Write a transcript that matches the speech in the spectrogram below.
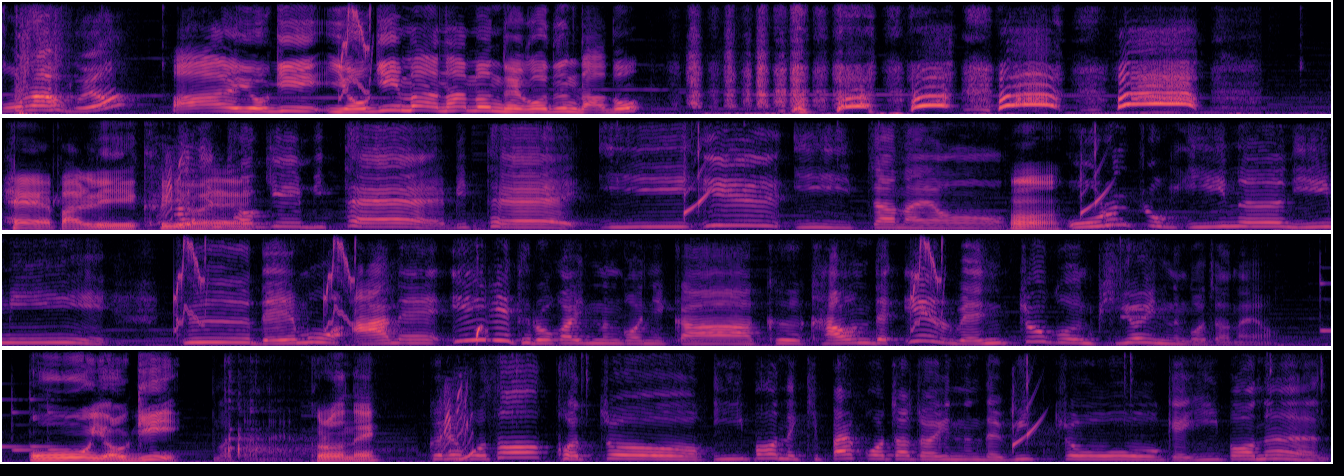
뭐라고요? 아, 여기 여기만 하면 되거든 나도. 해 빨리 클리어해. 저기 밑에 밑에 212 있잖아요. 어. 오른쪽 2는 이미 그 네모 안에 1이 들어가 있는 거니까 그 가운데 1 왼쪽은 비어 있는 거잖아요. 오 여기 거잖아요. 그러네. 그리고서 그쪽 2번에 깃발 꽂아져 있는데 위쪽에 2번은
